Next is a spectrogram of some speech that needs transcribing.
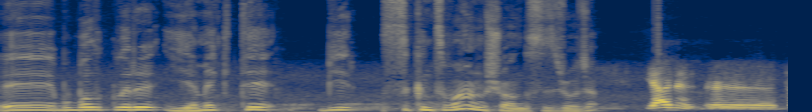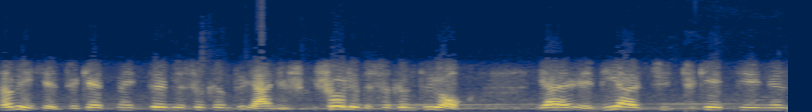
E, bu balıkları yemekte bir sıkıntı var mı şu anda sizce hocam? Yani e, tabii ki tüketmekte bir sıkıntı yani şöyle bir sıkıntı yok. Yani e, diğer tükettiğiniz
